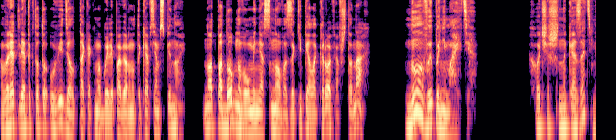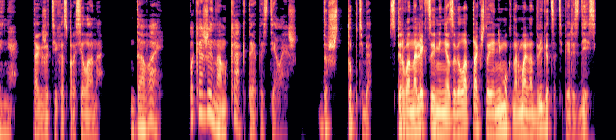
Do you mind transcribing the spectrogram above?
Вряд ли это кто-то увидел, так как мы были повернуты ко всем спиной. Но от подобного у меня снова закипела кровь, а в штанах... Ну, вы понимаете. «Хочешь наказать меня?» — так же тихо спросила она. «Давай, Покажи нам, как ты это сделаешь. Да чтоб тебя. Сперва на лекции меня завела так, что я не мог нормально двигаться, теперь здесь.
